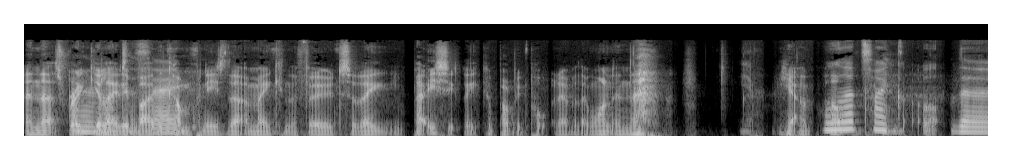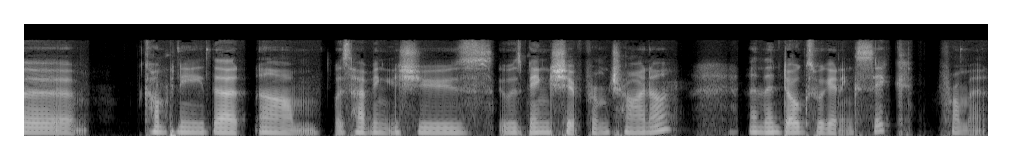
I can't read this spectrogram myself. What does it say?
And that's I don't know what regulated to by the companies that are making the food. So they basically could probably put whatever they want in there. Yep. Yeah. Well, oh, that's like the company that um was having issues. It was being shipped from China, and then dogs were getting sick from it,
